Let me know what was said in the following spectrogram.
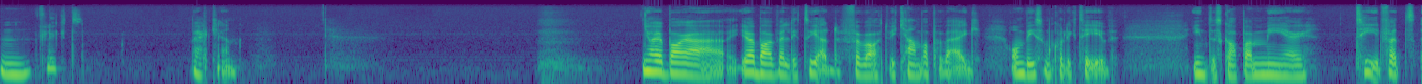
Mm, Flykt. verkligen. Jag är, bara, jag är bara väldigt rädd för vart vi kan vara på väg om vi som kollektiv inte skapar mer tid för, att,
